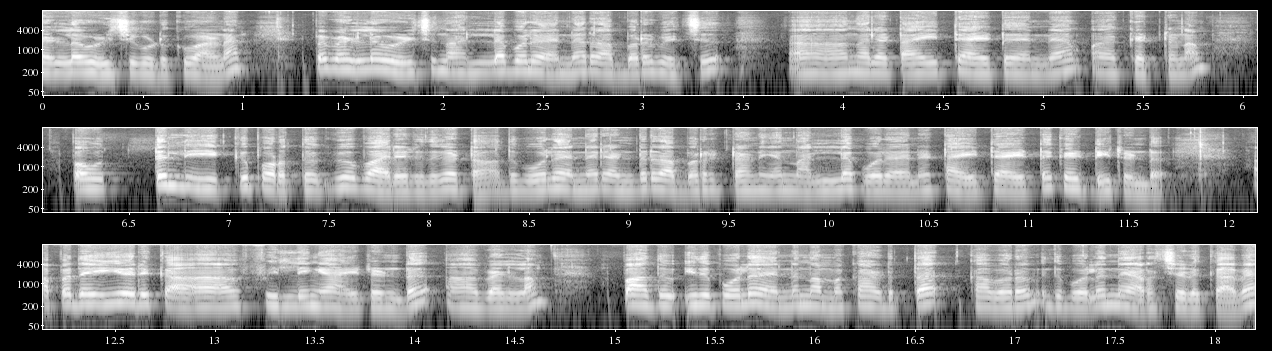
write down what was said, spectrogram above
വെള്ളം ഒഴിച്ച് കൊടുക്കുവാണ്. അപ്പോൾ വെള്ളം ഒഴിച്ച് നല്ലപോലെ തന്നെ റബ്ബർ വെച്ച് നല്ല ടൈറ്റായിട്ട് തന്നെ കെട്ടണം. അപ്പോൾ ഒട്ടും ലീക്ക് പുറത്തേക്ക് വരരുത് കേട്ടോ. അതുപോലെ തന്നെ രണ്ട് റബ്ബർ ഇട്ടാണ് ഞാൻ നല്ലപോലെ തന്നെ ടൈറ്റായിട്ട് കെട്ടിയിട്ടുണ്ട്. അപ്പോൾ ഈ ഒരു ഫില്ലിംഗ് ആയിട്ടുണ്ട് ആ വെള്ളം. അപ്പോൾ അത് ഇതുപോലെ തന്നെ നമുക്ക് അടുത്ത കവറും ഇതുപോലെ നിറച്ചെടുക്കാവേ.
